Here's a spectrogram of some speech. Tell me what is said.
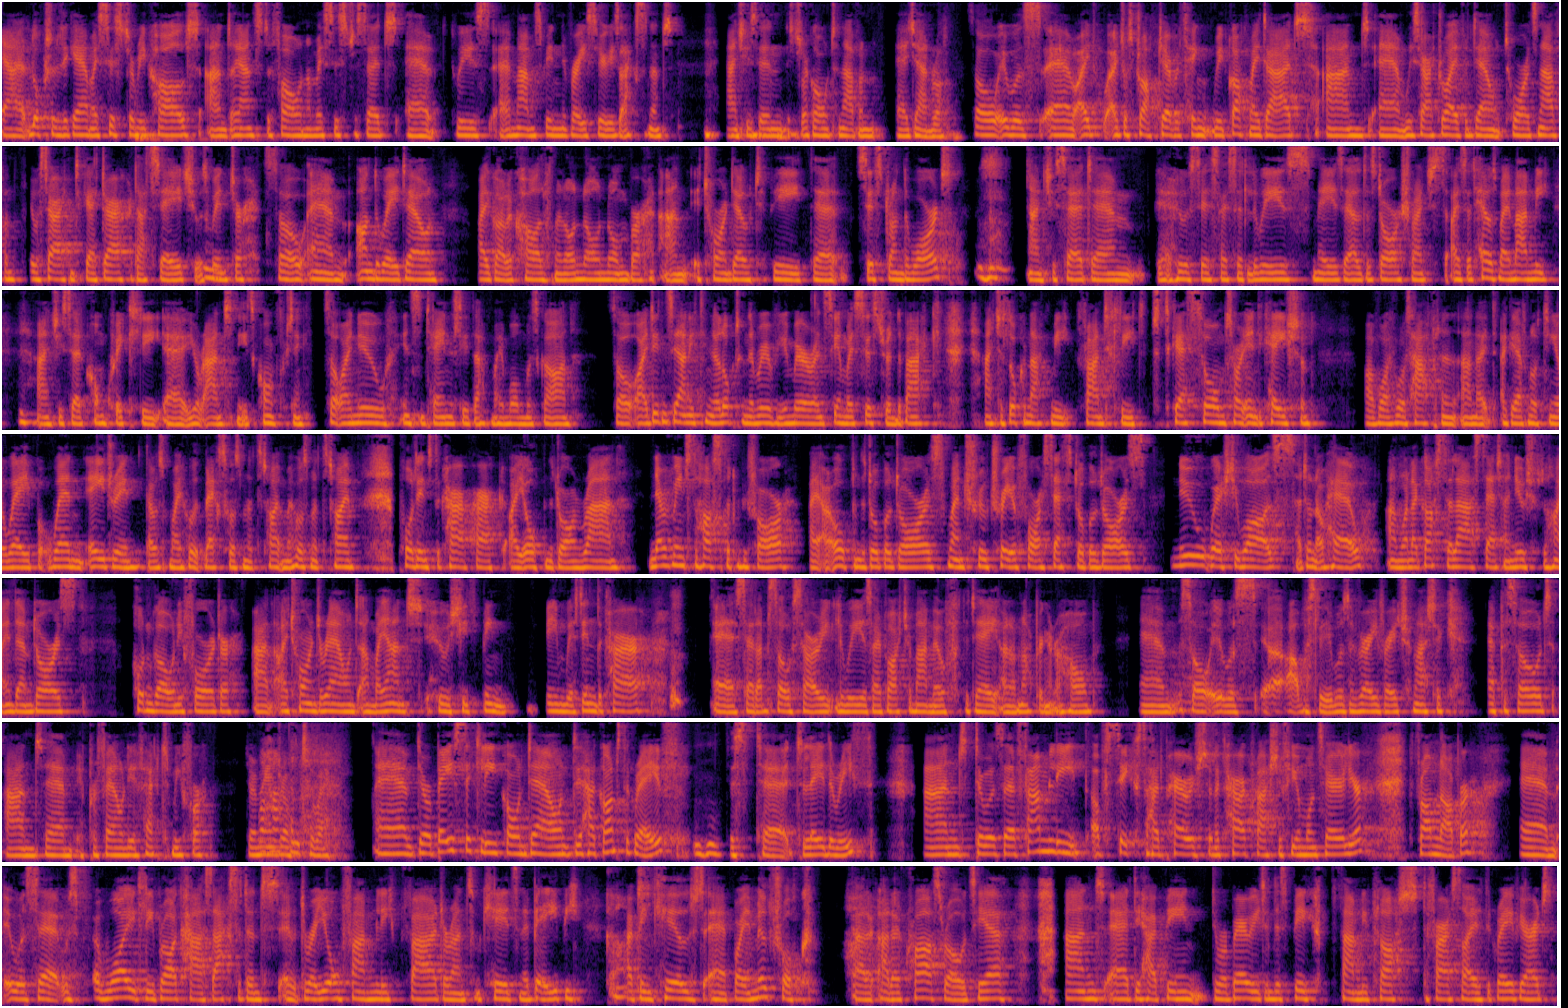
I uh, looked at it again. My sister recalled and I answered the phone and my sister said, uh, Louise, uh, mum's been in a very serious accident and she's in, to Navan uh, General. So it was, um, I, I just dropped everything. We got my dad and um, we started driving down towards Navan. It was starting to get dark at that stage. It was mm. winter. So um, on the way down, I got a call from an unknown number and it turned out to be the sister on the ward. Mm-hmm. And she said, um, who's this? I said, Louise, May's eldest daughter. And she, I said, how's my mammy? Mm-hmm. And she said, come quickly, uh, your aunt needs comforting. So I knew instantaneously that my mum was gone. So I didn't see anything. I looked in the rearview mirror and see my sister in the back and she's looking at me frantically to, to get some sort of indication of what was happening and I, I, gave nothing away. But when Adrian, that was my ex husband at the time, my husband at the time, pulled into the car park, I opened the door and ran. Never been to the hospital before. I, I opened the double doors, went through three or four sets of double doors, knew where she was. I don't know how. And when I got to the last set, I knew she was behind them doors. Couldn't go any further. And I turned around and my aunt, who she'd been, been with in the car, uh, said, I'm so sorry, Louise, I brought your mum out for the day and I'm not bringing her home. Um, so it was uh, obviously it was a very very traumatic episode, and um, it profoundly affected me for the remainder. What happened of, to her? Um, they were basically going down. They had gone to the grave mm-hmm. just to, to lay the wreath, and there was a family of six that had perished in a car crash a few months earlier from Nobber. Um, it was uh, it was a widely broadcast accident. Uh, there were a young family, father and some kids and a baby, God. had been killed uh, by a milk truck at a, at a crossroads, yeah. And uh, they had been, they were buried in this big family plot, the far side of the graveyard.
